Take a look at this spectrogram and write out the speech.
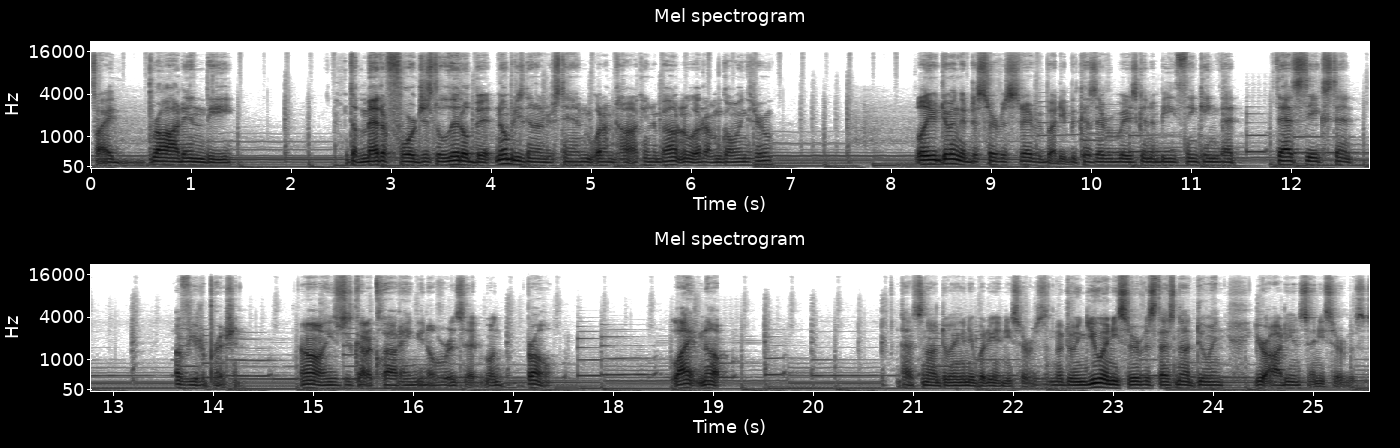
if I brought in the the metaphor just a little bit, nobody's gonna understand what I'm talking about and what I'm going through. Well, you're doing a disservice to everybody because everybody's gonna be thinking that that's the extent of your depression. Oh, he's just got a cloud hanging over his head. Well, bro, lighten up. That's not doing anybody any service. It's not doing you any service. That's not doing your audience any service.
